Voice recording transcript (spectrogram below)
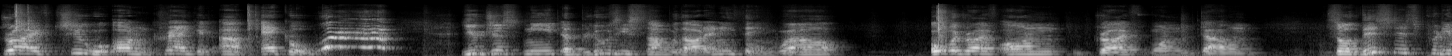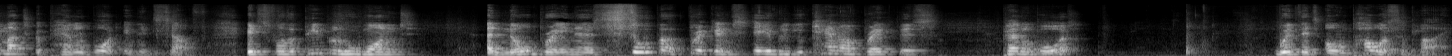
drive two, on, crank it up, echo, wah! You just need a bluesy sound without anything. Well, overdrive on, drive one down. So this is pretty much a pedal board in itself. It's for the people who want a no-brainer, super freaking stable, you cannot break this pedal board with its own power supply.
